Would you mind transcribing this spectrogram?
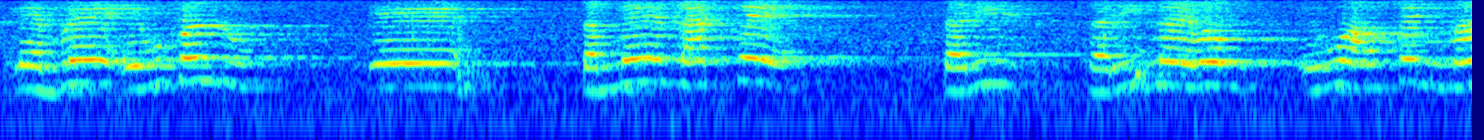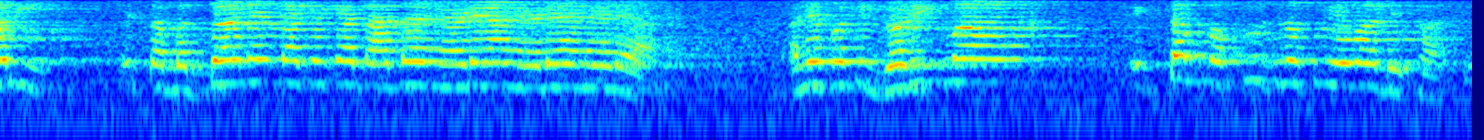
એટલે એમણે એવું કહ્યું કે તમને એમ લાગશે શરીર શરીરમાં એવો એવું આવશે બીમારી એટલે બધાને લાગે કે દાદા હેડ્યા હેડ્યા હેડ્યા. અને પછી ઘડીકમાં એકદમ કશું જ નતું એવા દેખાશે.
